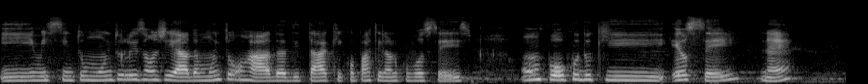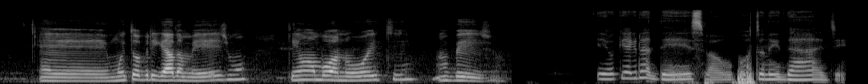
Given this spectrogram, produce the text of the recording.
e me sinto muito lisonjeada, muito honrada de estar aqui compartilhando com vocês um pouco do que eu sei, né, é, muito obrigada mesmo. Tenha uma boa noite. Um beijo. Eu que agradeço a oportunidade.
